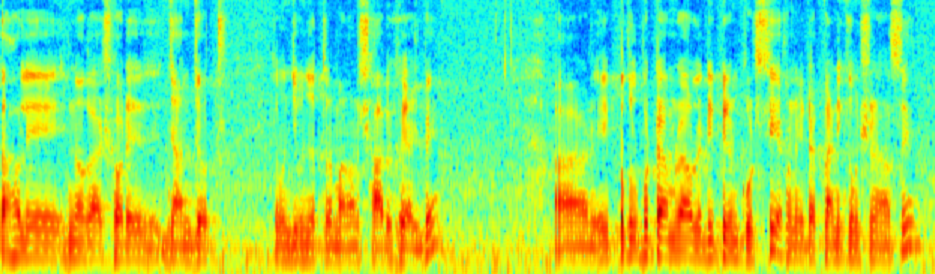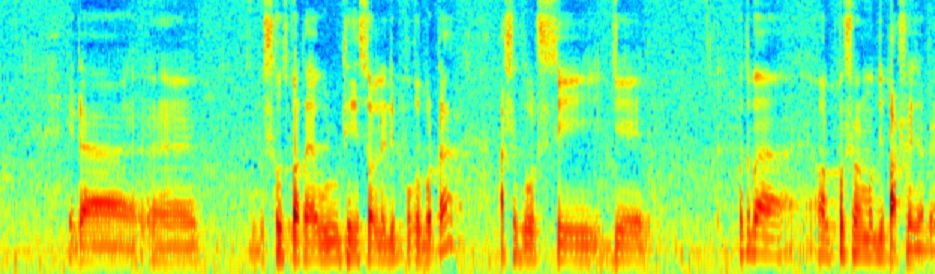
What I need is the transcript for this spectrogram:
তাহলে নগা শহরের যানজট এবং জীবনযাত্রার মান অনেক স্বাভাবিক হয়ে আসবে। আর এই প্রকল্পটা আমরা অলরেডি প্রেরণ করছি, এখন এটা প্ল্যানিং কমিশনে আছে। এটা সবুজ পাতায় উঠে গেছে অলরেডি প্রকল্পটা। আশা করছি যে অথবা অল্প সময়ের মধ্যে পাশ হয়ে যাবে।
